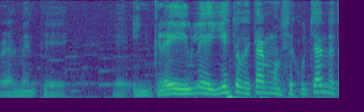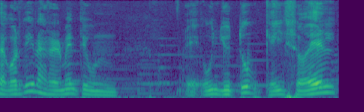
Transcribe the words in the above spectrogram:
realmente increíble. Y esto que estamos escuchando, esta cortina, es realmente un, un YouTube que hizo él.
